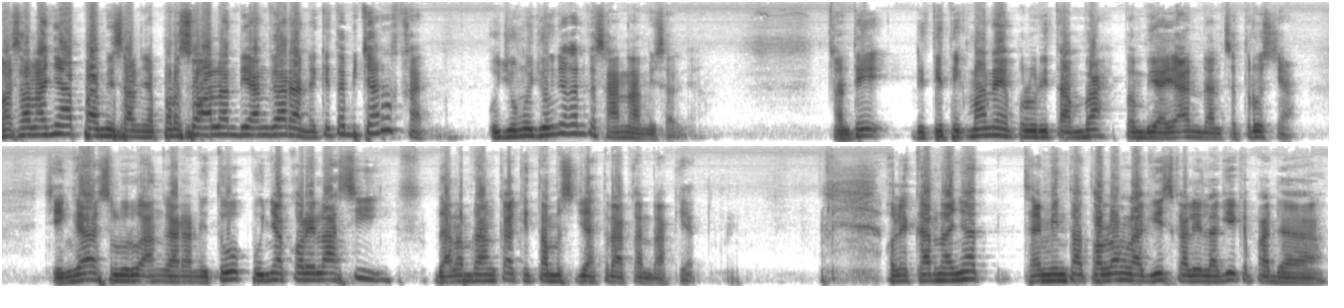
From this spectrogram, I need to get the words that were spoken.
Masalahnya apa misalnya? Persoalan di anggaran ya kita bicarakan. Ujung-ujungnya kan ke sana misalnya. Nanti di titik mana yang perlu ditambah pembiayaan dan seterusnya. Sehingga seluruh anggaran itu punya korelasi dalam rangka kita mesejahterakan rakyat. Oleh karenanya saya minta tolong lagi sekali lagi kepada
